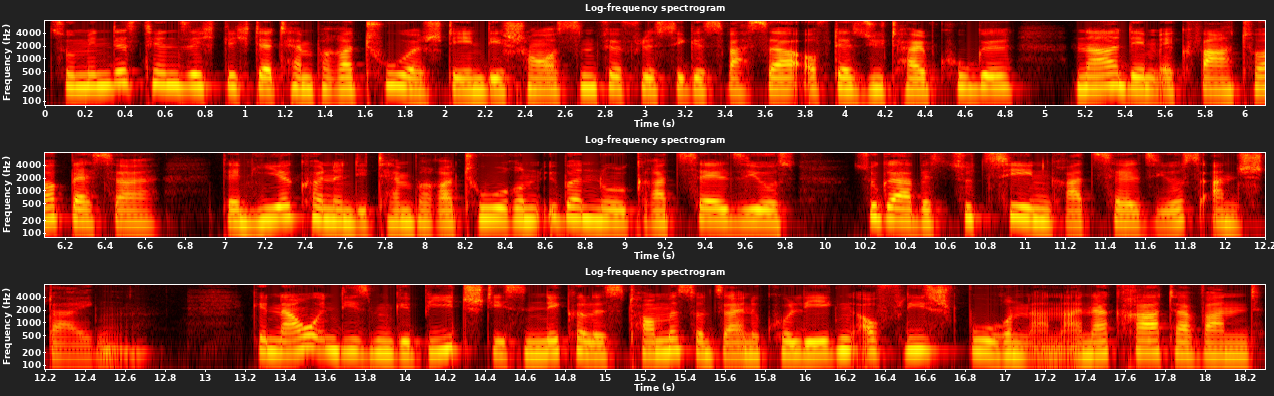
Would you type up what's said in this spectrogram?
Zumindest hinsichtlich der Temperatur stehen die Chancen für flüssiges Wasser auf der Südhalbkugel nahe dem Äquator besser, denn hier können die Temperaturen über 0 Grad Celsius sogar bis zu 10 Grad Celsius ansteigen. Genau in diesem Gebiet stießen Nicholas Thomas und seine Kollegen auf Fließspuren an einer Kraterwand,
